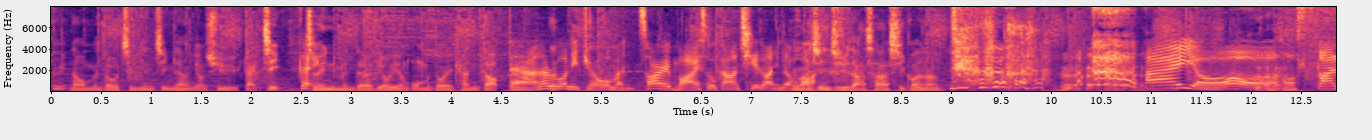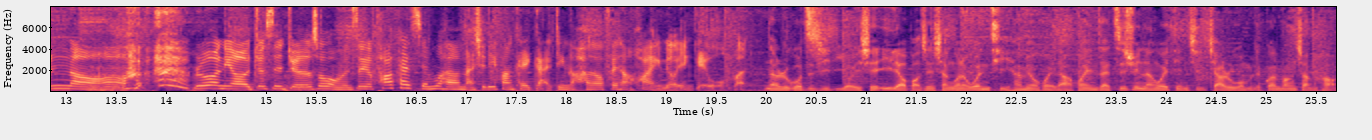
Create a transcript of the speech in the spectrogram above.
嗯那我们都今天尽量有去改进，对所以你们的留言我们都会看到。对啊，那如果你觉得我们，sorry，不好意思，我刚刚切断你的话没关，系，你继续打岔，习惯了。哎呦，好酸哦！如果你有就是觉得说我们这个 podcast 节目还有哪些地方可以改进的话，都非常欢迎留言给我们。那如果自己有一些医疗保健相关的问题还没有回答，欢迎在资讯栏位点击加入我们的官方账号，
